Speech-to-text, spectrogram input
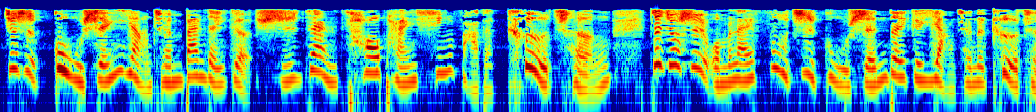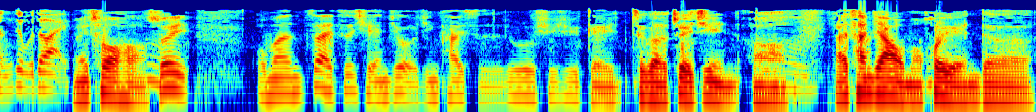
就是股神养成班的一个实战操盘心法的课程，这就是我们来复制股神的一个养成的课程，对不对？没错哈，所以。我们在之前就已经开始陆陆续续给这个最近啊、呃嗯、来参加我们会员的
